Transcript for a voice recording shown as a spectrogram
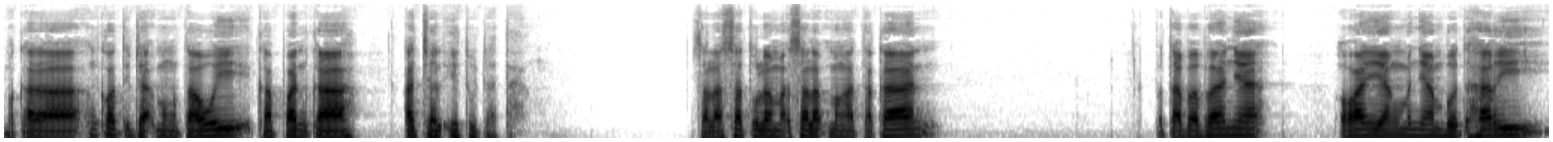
maka engkau tidak mengetahui kapankah ajal itu datang. Salah satu lama salaf mengatakan, betapa banyak orang yang menyambut hari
